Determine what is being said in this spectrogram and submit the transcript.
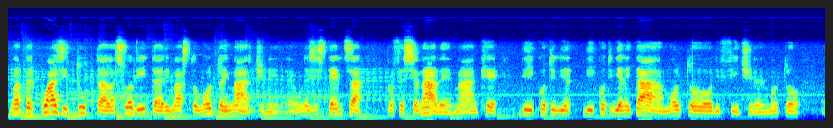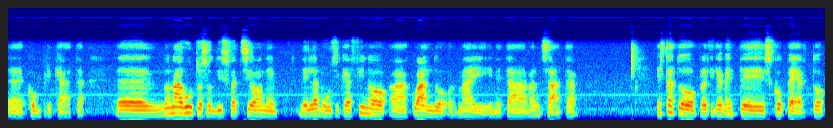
ma per quasi tutta la sua vita è rimasto molto ai margini, è un'esistenza professionale, ma anche di, quotidian- di quotidianità molto difficile, molto eh, complicata. Eh, non ha avuto soddisfazione nella musica fino a quando, ormai in età avanzata, è stato praticamente scoperto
